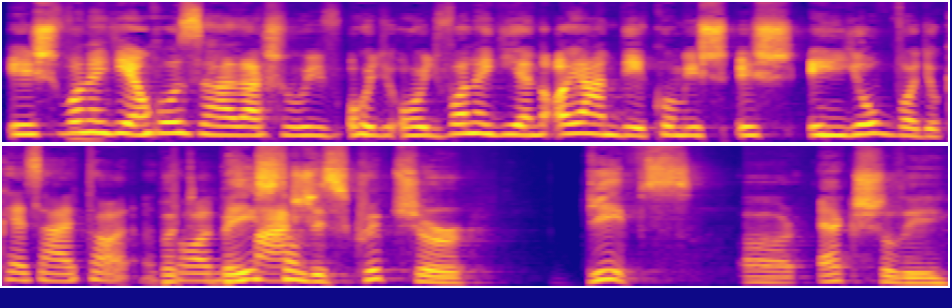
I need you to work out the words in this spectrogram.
és van egy ilyen hozzáállás, hogy, hogy, hogy van egy ilyen ajándékom is, és én jobb vagyok ezáltal, But based on the scripture, gifts are actually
